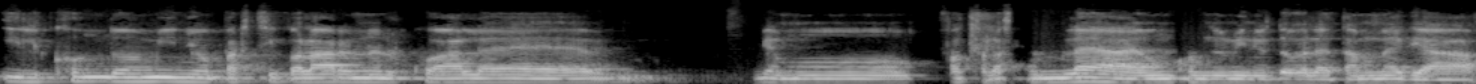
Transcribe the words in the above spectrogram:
il condominio particolare nel quale abbiamo fatto l'assemblea è un condominio dove l'età media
